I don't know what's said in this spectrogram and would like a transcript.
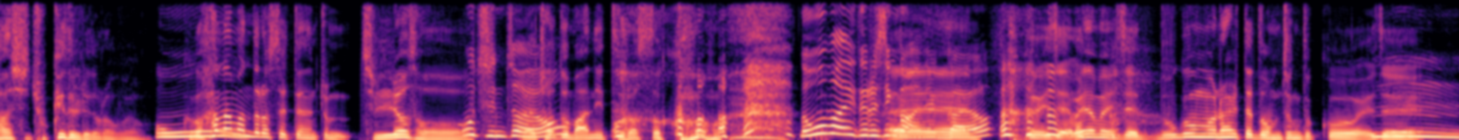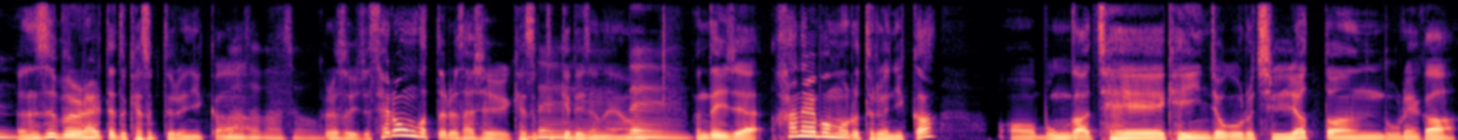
다시 좋게 들리더라고요. 오. 그거 하나만 들었을 때는 좀 질려서. 오 진짜요? 네, 저도 많이 들었었고. 너무 많이 들으신 거 네. 아닐까요? 그 이제 왜냐면 이제 녹음을 할 때도 엄청 듣고 이제 음. 연습을 할 때도 계속 들으니까. 맞아 맞아. 그래서 이제 새로운 것들을 사실 계속 네. 듣게 되잖아요. 네. 근데 이제 한 앨범으로 들으니까 어 뭔가 제 개인적으로 질렸던 노래가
